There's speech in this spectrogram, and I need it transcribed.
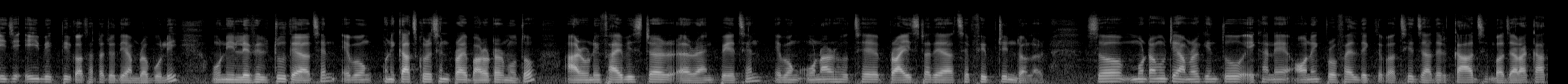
এই যে এই ব্যক্তির কথাটা যদি আমরা বলি, উনি লেভেল টুতে আছেন এবং উনি কাজ করেছেন প্রায় বারোটার মতো, আর উনি ফাইভ স্টার র্যাঙ্ক পেয়েছেন এবং ওনার হচ্ছে প্রাইসটা দেওয়া আছে ফিফটিন ডলার সো মোটামুটি আমরা কিন্তু এখানে অনেক প্রোফাইল দেখতে পাচ্ছি যাদের কাজ বা যারা কাজ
